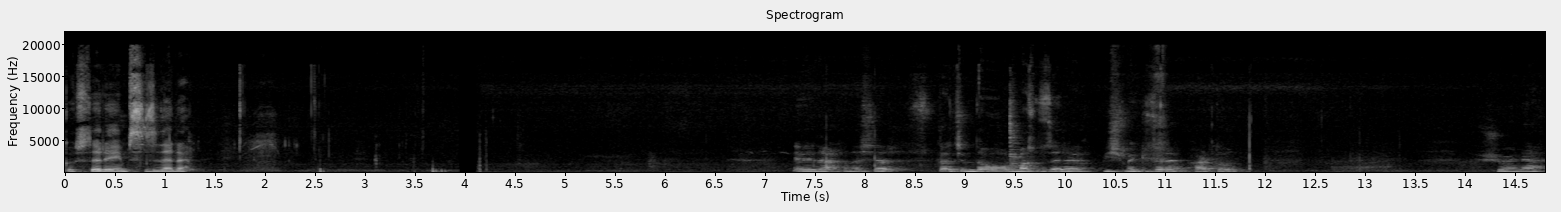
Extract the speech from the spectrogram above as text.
göstereyim sizlere. Evet arkadaşlar sütlacım da olmak üzere pişmek üzere pardon. Şöyle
